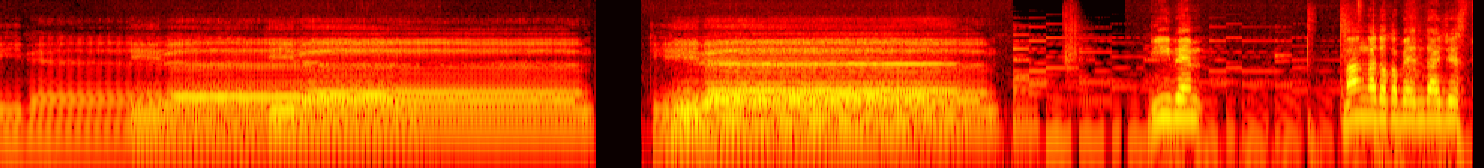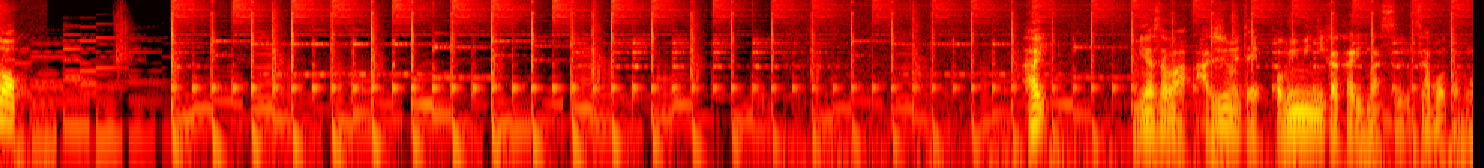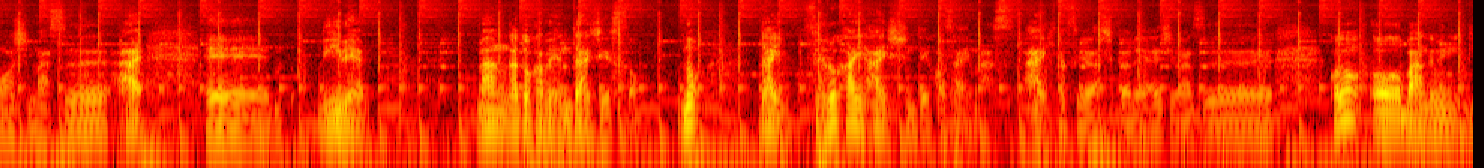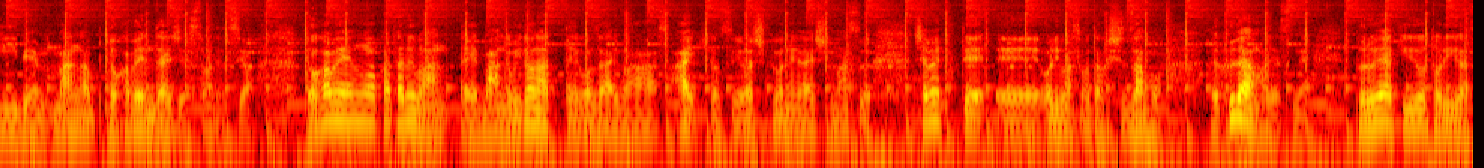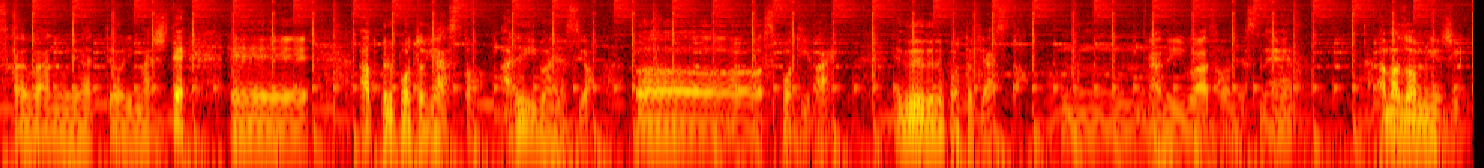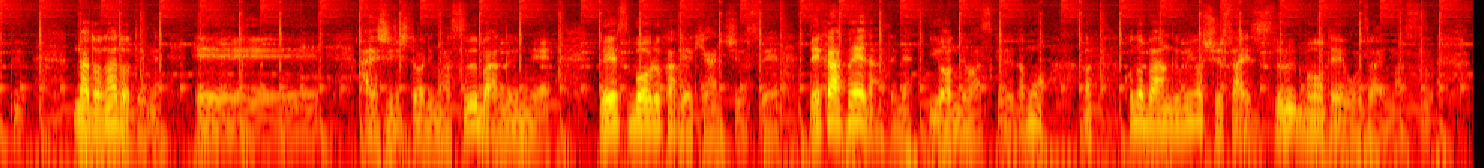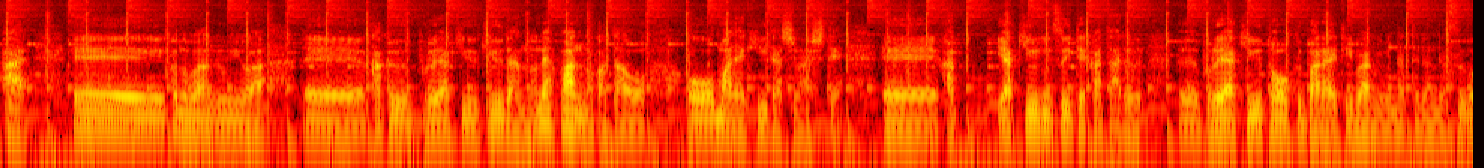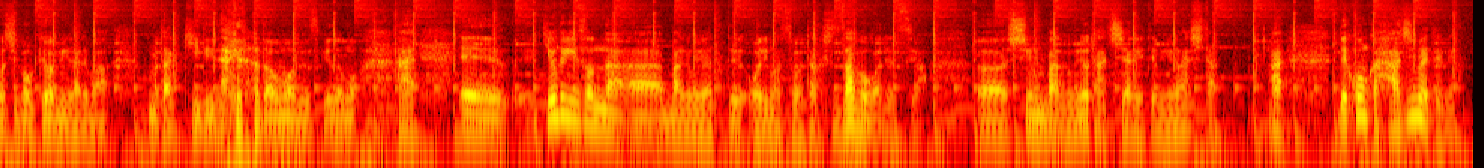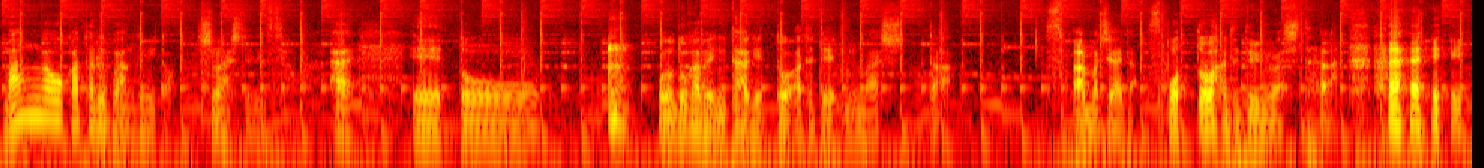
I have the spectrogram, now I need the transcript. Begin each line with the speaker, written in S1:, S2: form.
S1: リベ
S2: リベ
S1: リベリベリーベン漫画ドカベンダイジェストはい皆様初めてお耳にかかりますザボと申します。はいえー、リーベン漫画ドカベンダイジェストの第0回配信でございます。はい、一つよろしくお願いします。この番組 D 弁漫画ドカベンダイジェストはですよ、ドカベンを語る番,、えー、番組となってございます。はい、一つよろしくお願いします。喋って、えー、おります私、ザボ。普段はですね、プロ野球を取り扱う番組をやっておりまして、えー、Apple Podcast、あるいはですよ、Spotify、Google Podcast、うんあるいはそうですね、Amazon Music などなどでね、えー、配信しております番組名、ベースボールカフェキャン中世、ベカフェなんてね、呼んでますけれども、この番組を主催するものでございます。はい。えー、この番組は、えー、各プロ野球球団のね、ファンの方をお招きいたしまして、えー、野球について語るプロ野球トークバラエティ番組になってるんです。もしご興味があれば、また聞いていただけたらと思うんですけども、はい。えー、基本的にそんな番組をやっております私、ザボがですよ、新番組を立ち上げてみました。はい。で、今回初めてね、漫画を語る番組としましてですよ。はい。えー、っと、このドカベにターゲットを当ててみました。あ、間違えた。スポットを当ててみました。はい。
